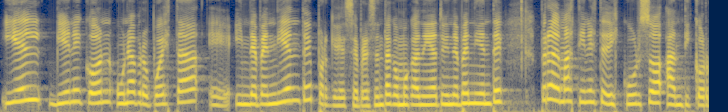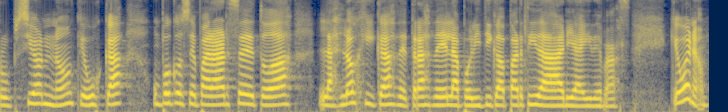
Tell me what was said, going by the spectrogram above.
y él viene con una propuesta eh, independiente porque se presenta como candidato independiente, pero además tiene este discurso anticorrupción, ¿no? Que busca un poco separarse de todas las lógicas detrás de la política partidaria y demás. Que bueno,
